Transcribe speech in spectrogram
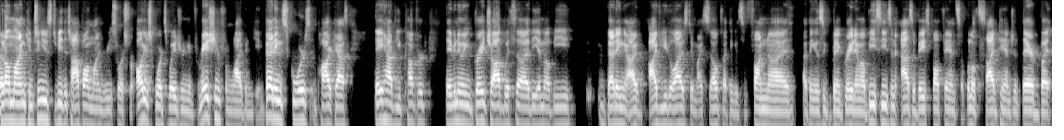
BetOnline continues to be the top online resource for all your sports wagering information from live in game betting, scores, and podcasts. They have you covered. They've been doing a great job with uh, the MLB betting. I've, I've utilized it myself. I think it's a fun, uh, I think this has been a great MLB season as a baseball fan. So a little side tangent there, but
